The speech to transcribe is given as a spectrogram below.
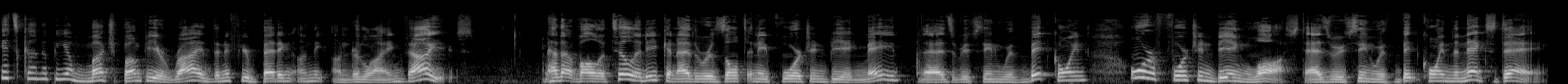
it's going to be a much bumpier ride than if you're betting on the underlying values. Now that volatility can either result in a fortune being made, as we've seen with Bitcoin, or a fortune being lost, as we've seen with Bitcoin the next day.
